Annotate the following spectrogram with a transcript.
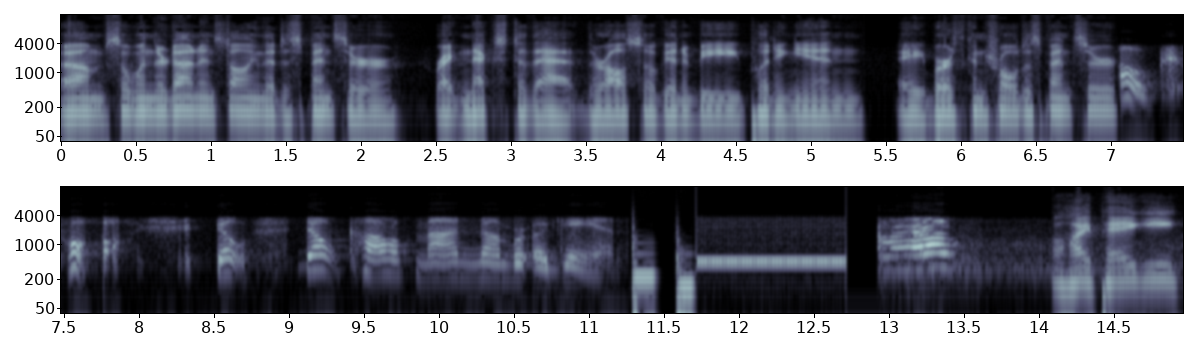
Um, so when they're done installing the dispenser, right next to that, they're also going to be putting in a birth control dispenser. Oh gosh! Don't don't call my number again. Hello? Oh, hi, Peggy.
